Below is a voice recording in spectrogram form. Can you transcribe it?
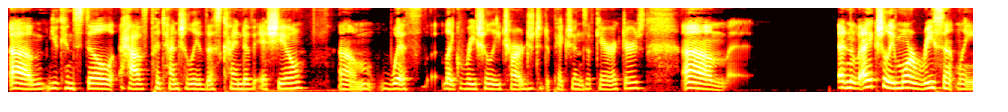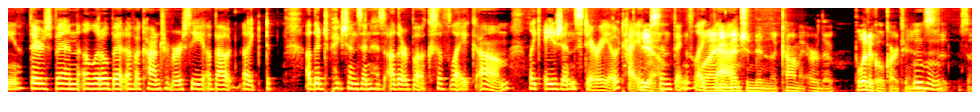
um, you can still have potentially this kind of issue um, with like racially charged depictions of characters. Um, and actually, more recently, there's been a little bit of a controversy about like de- other depictions in his other books of like um like Asian stereotypes Yeah. and things like that. well and that. you mentioned in the comic or the political cartoons Mm-hmm. that, so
